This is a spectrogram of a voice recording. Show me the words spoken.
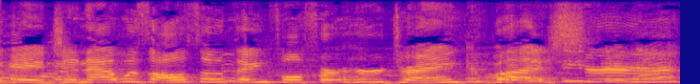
Okay, Jeanette was also thankful for her drink, but sure.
